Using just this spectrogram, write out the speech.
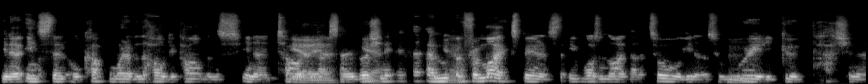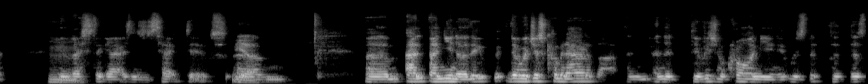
you know, incident or couple, whatever, and the whole department's, you know, targeted Yeah, yeah, that same bush. yeah. And, and, from my experience, it wasn't like that at all. You know, some Mm. really good, passionate Mm. investigators and detectives. Yeah. Um, um, and and you know they, they were just coming out of that, and, and the divisional crime unit was the, the,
